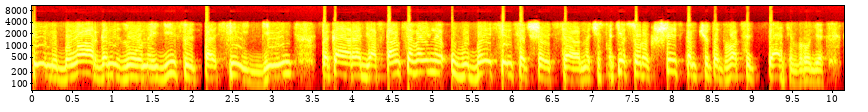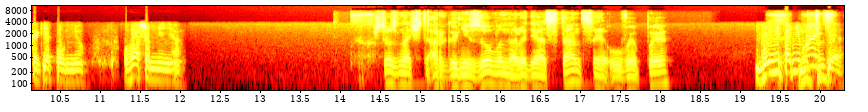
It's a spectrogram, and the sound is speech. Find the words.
цели была организована и действует по сей день такая радиостанция военная УВБ-76 э, на частоте 46, там что-то 25 вроде, как я помню. Ваше мнение? Что значит организована радиостанция УВП? Вы не понимаете?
